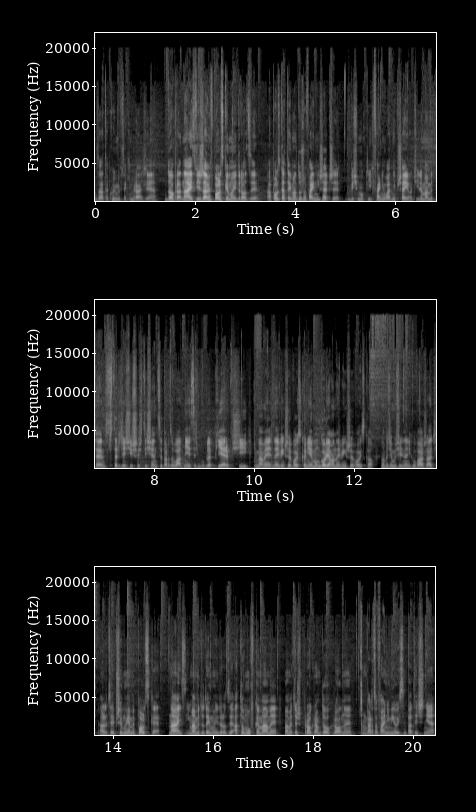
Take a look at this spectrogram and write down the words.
Zaatakujmy w takim razie. Dobra, nice, wjeżdżamy w Polskę, moi drodzy. A Polska tutaj ma dużo fajnych rzeczy. Byśmy mogli ich fajnie, ładnie przejąć. Ile mamy ten? 46 tysięcy, bardzo ładnie. Jesteśmy w ogóle pierwsi i mamy największe wojsko. Nie, Mongolia ma największe wojsko. No będziemy musieli na nich uważać, ale tutaj przejmujemy Polskę. Nice. I mamy tutaj, moi drodzy, atomówkę mamy, mamy też program do ochrony. Bardzo fajnie, miło i sympatycznie.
